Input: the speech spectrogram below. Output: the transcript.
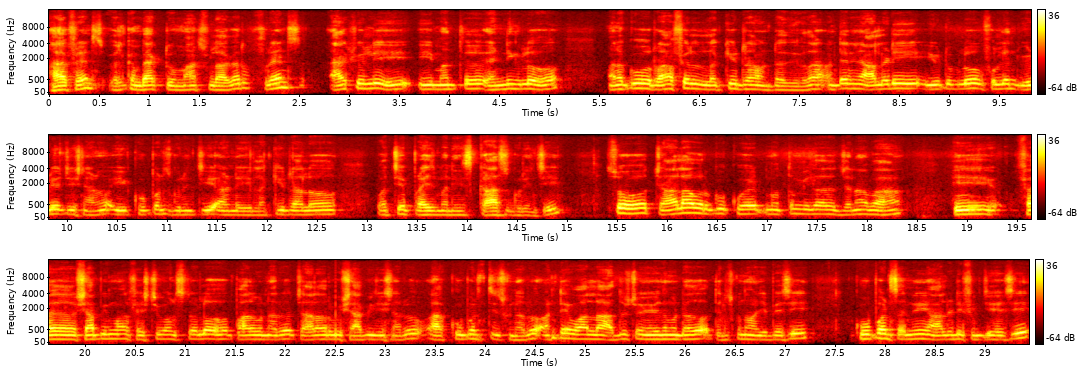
Hi friends welcome back to marks blogger. Friends actually ఈ month ఎండింగ్లో మనకు Rafale lucky draw ఉంటుంది కదా. అంటే నేను ఆల్రెడీ యూట్యూబ్లో ఫుల్ లెంత్ వీడియో చేసినాను ఈ కూపన్స్ గురించి అండ్ ఈ లక్కీ డ్రాలో వచ్చే ప్రైజ్ మనీస్ కార్స్ గురించి. సో చాలా వరకు కోవిడ్ మొత్తం మీద జనాభా ఈ షాపింగ్ మాల్ ఫెస్టివల్స్లో పాల్గొన్నారు. చాలా వరకు షాపింగ్ చేసినారు ఆ కూపన్స్ తీసుకున్నారు. అంటే వాళ్ళ అదృష్టం ఏ విధంగా ఉంటుందో తెలుసుకుందాం అని చెప్పేసి కూపన్స్ అన్నీ ఆల్రెడీ ఫిల్ చేసేసి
